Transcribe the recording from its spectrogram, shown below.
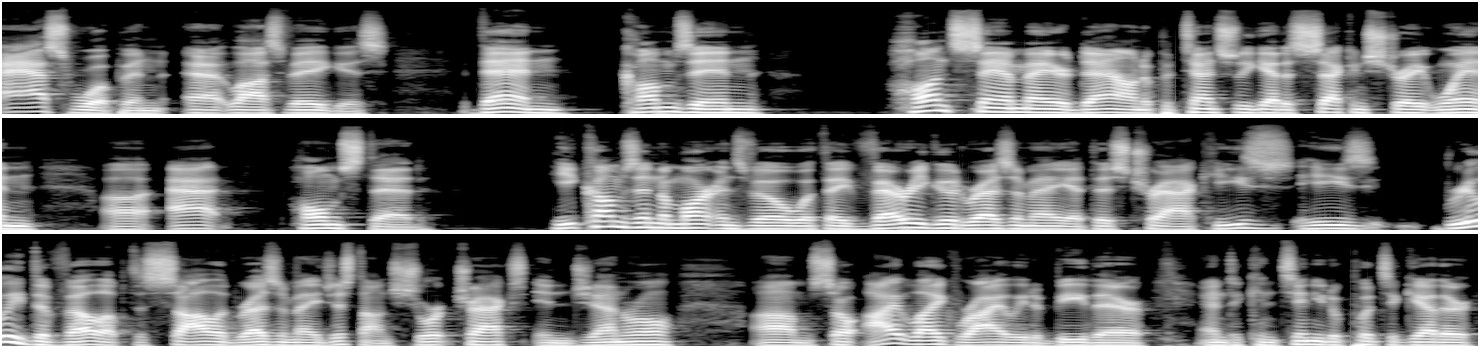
ass whooping at Las Vegas, then comes in, hunts Sam Mayer down to potentially get a second straight win uh, at Homestead. He comes into Martinsville with a very good resume at this track. He's he's really developed a solid resume just on short tracks in general. Um, so I like Riley to be there and to continue to put together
